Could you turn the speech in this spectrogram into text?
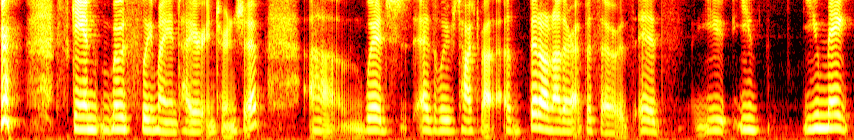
Scanned mostly my entire internship, um, which, as we've talked about a bit on other episodes, it's you you you make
